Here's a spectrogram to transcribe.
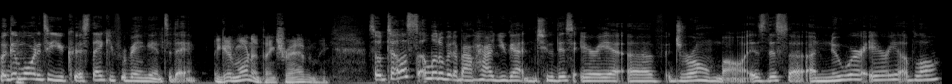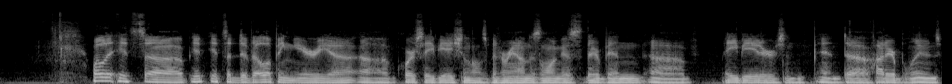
But good morning to you, Chris. Thank you for being in today. Good. Thanks for having me. So tell us a little bit about how you got into this area of drone law. Is this a, a newer area of law? Well, it's uh, it, it's a developing area. Uh, of course, aviation law has been around as long as there have been uh, aviators and and uh, hot air balloons.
